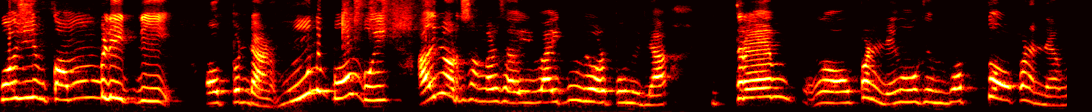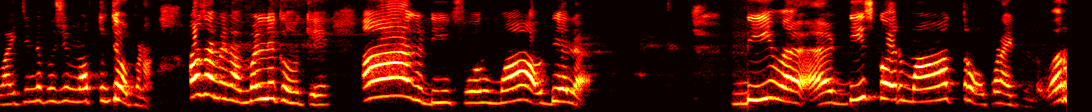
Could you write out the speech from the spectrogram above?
പൊസിഷൻ കംപ്ലീറ്റ്ലി ഓപ്പൺഡ് ആണ്. മൂന്ന് പോം പോയി. അതിനോർത്ത് സങ്കടം വൈറ്റിന് കുഴപ്പമൊന്നുമില്ല ഇത്രയും ഓപ്പൺ അല്ലേ? നോക്കി മൊത്തം ഓപ്പൺ അല്ലേ? വൈറ്റിന്റെ പൊസിഷൻ മൊത്തത്തിൽ ആണ് ആ. സമയം നമ്മളിലേക്ക് നോക്കിയേ. ആകെ ഡി ഫോർ മാ ഡി ഡി സ്ക്വയർ മാത്രം ഓപ്പൺ ആയിട്ടുണ്ട്. വേറെ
